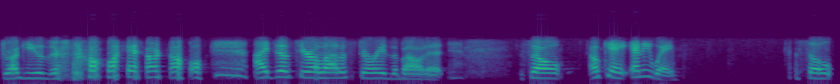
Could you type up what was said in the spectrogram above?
drug user, so I don't know. I just hear a lot of stories about it. So, okay, anyway. So,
